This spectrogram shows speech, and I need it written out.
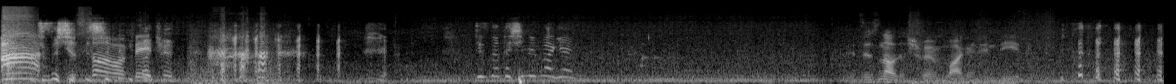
Ah! This You son of a shipping bitch! wagon. This is not the Schwimmwagen. It is not a shrimp wagon indeed.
